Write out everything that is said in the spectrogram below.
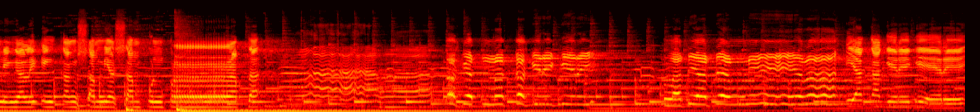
ningali ingkang samya sampun prapta kaget maka giri-giri ladi ada nira. Ya kagiri-giri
